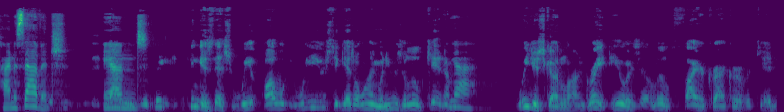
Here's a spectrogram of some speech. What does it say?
kind of savage and the thing, the thing, is this we all we used to get along when he was a little kid I'm, yeah we just got along great. He was a little firecracker of a kid.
